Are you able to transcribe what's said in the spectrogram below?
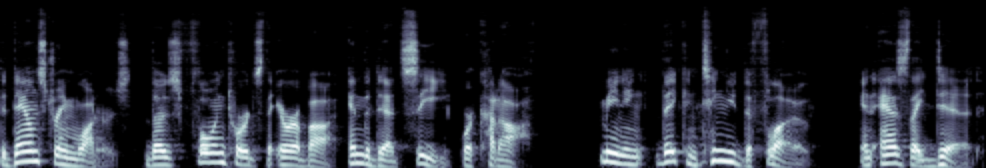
The downstream waters, those flowing towards the Arabah and the Dead Sea, were cut off, meaning they continued to flow, and as they did,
